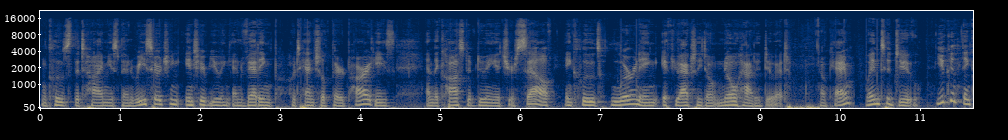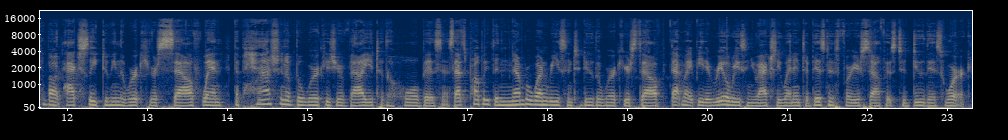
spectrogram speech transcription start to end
includes the time you spend researching, interviewing, and vetting potential third parties, and the cost of doing it yourself includes learning if you actually don't know how to do it. Okay? When to do. You can think about actually doing the work yourself when the passion of the work is your value to the whole business. That's probably the number one reason to do the work yourself. That might be the real reason you actually went into business for yourself is to do this work.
